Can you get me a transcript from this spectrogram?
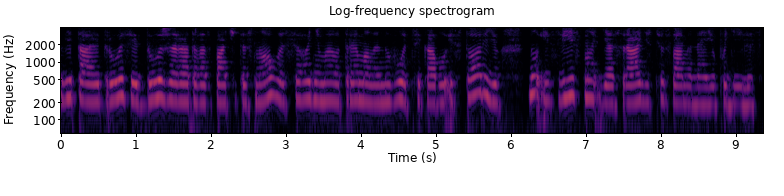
Вітаю, друзі! Дуже рада вас бачити знову. Сьогодні ми отримали нову цікаву історію. Ну і звісно, я з радістю з вами нею поділюсь.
